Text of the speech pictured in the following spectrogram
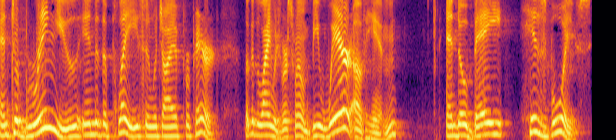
and to bring you into the place in which I have prepared. Look at the language, verse 21. Beware of him and obey his voice.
